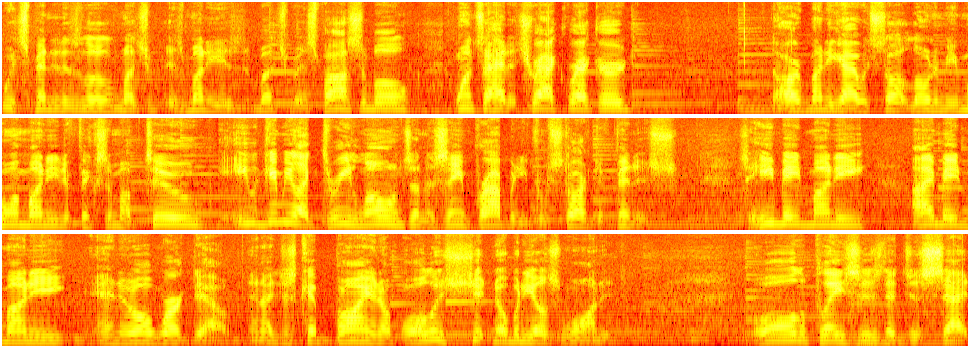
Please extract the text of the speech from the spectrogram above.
We'd spend it as little as much as money as much as possible. Once I had a track record, the hard money guy would start loaning me more money to fix them up too. He would give me like three loans on the same property from start to finish. So he made money, I made money, and it all worked out. And I just kept buying up all this shit nobody else wanted. All the places that just sat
